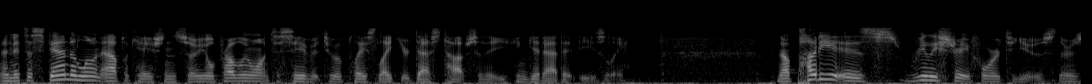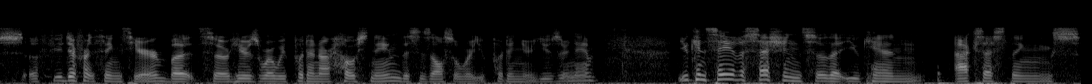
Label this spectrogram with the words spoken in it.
And it's a standalone application, so you'll probably want to save it to a place like your desktop so that you can get at it easily. Now PuTTY is really straightforward to use. There's a few different things here, but so here's where we put in our host name. This is also where you put in your username. You can save a session so that you can access things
